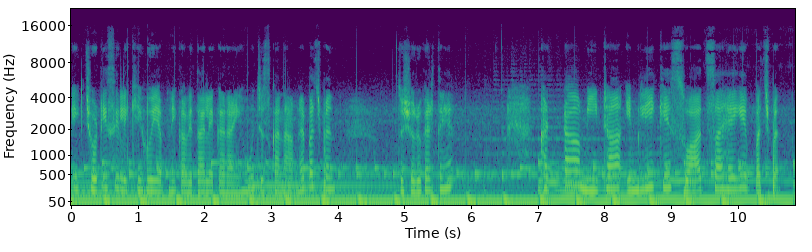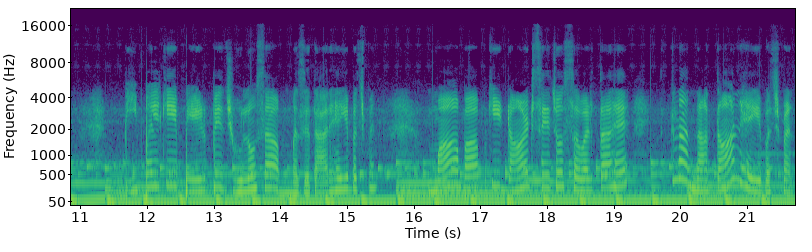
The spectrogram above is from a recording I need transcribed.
एक छोटी सी लिखी हुई अपनी कविता लेकर आई हूँ, जिसका नाम है बचपन। तो शुरू करते हैं। खट्टा, मीठा, इमली के स्वाद सा है ये बचपन। पीपल के पेड़ पे झूलों सा मज़ेदार है ये बचपन। माँ बाप की डांट से जो सवरता है, इतना नादान है ये बचपन।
